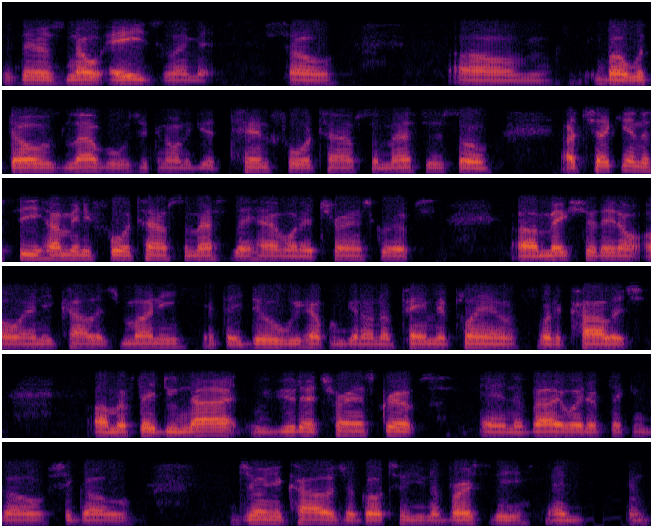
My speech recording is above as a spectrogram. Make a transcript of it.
is there's no age limit so, um, but with those levels, you can only get 10 full time semesters. So I check in to see how many full time semesters they have on their transcripts. Uh, make sure they don't owe any college money. If they do, we help them get on a payment plan for the college. Um, if they do not, review their transcripts and evaluate if they can go should go junior college or go to university and, and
